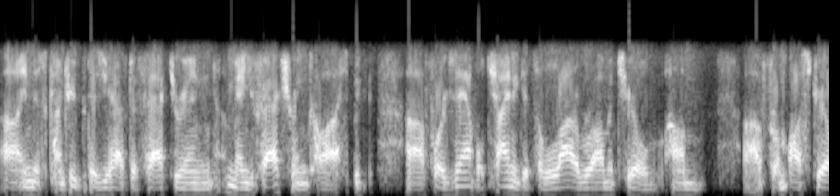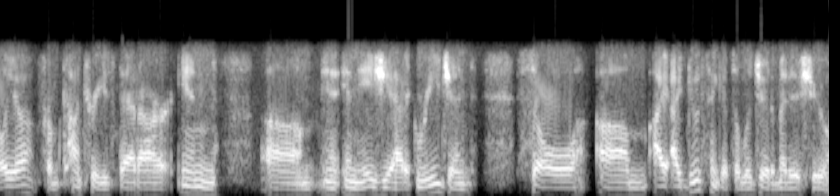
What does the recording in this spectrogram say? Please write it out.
uh, in this country because you have to factor in manufacturing costs. Uh, for example, China gets a lot of raw material um, uh, from Australia, from countries that are in, um, in, in the Asiatic region. So um, I, I do think it's a legitimate issue.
